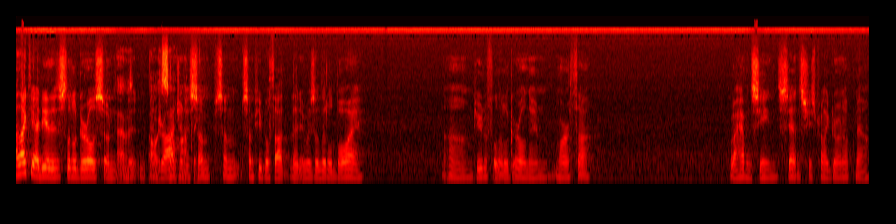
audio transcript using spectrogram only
I like the idea that this little girl is so That was n- always so androgynous. some some some people thought that it was a little boy. Um, beautiful little girl named Martha, who I haven't seen since. She's probably grown up now.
